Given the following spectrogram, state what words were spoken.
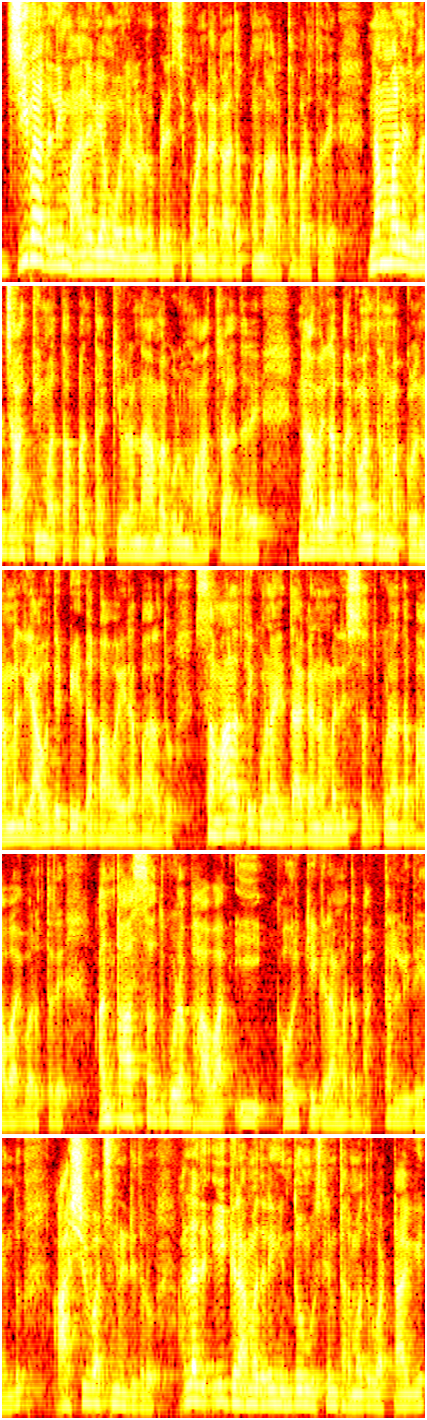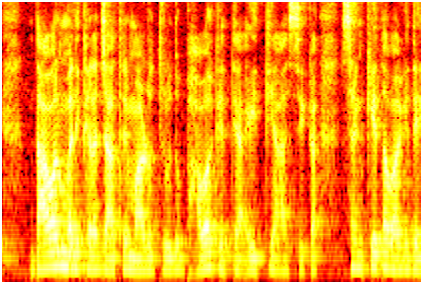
ಜೀವನದಲ್ಲಿ ಮಾನವೀಯ ಮೌಲ್ಯಗಳನ್ನು ಬೆಳೆಸಿಕೊಂಡಾಗ ಅದಕ್ಕೊಂದು ಅರ್ಥ ಬರುತ್ತದೆ. ನಮ್ಮಲ್ಲಿರುವ ಜಾತಿ, ಮತ, ಪಂಥ ಕೇವಲ ನಾಮಗಳು ಮಾತ್ರ ಆದರೆ ನಾವೆಲ್ಲ ಭಗವಂತನ ಮಕ್ಕಳು. ನಮ್ಮಲ್ಲಿ ಯಾವುದೇ ಭೇದ ಭಾವ ಇರಬಾರದು. ಸಮಾನತೆ ಗುಣ ಇದ್ದಾಗ ನಮ್ಮಲ್ಲಿ ಸದ್ಗುಣದ ಭಾವ ಬರುತ್ತದೆ. ಅಂತಹ ಸದ್ಗುಣ ಭಾವ ಈ ಗೌರ್ಕೆ ಗ್ರಾಮದ ಭಕ್ತರಲ್ಲಿದೆ ಎಂದು ಆಶೀರ್ವಚನ ನೀಡಿದರು. ಅಲ್ಲದೆ ಈ ಗ್ರಾಮದಲ್ಲಿ ಹಿಂದೂ, ಮುಸ್ಲಿಂ ಧರ್ಮದರು ಒಟ್ಟಾಗಿ ದಾವಲ್ ಮಲಿಕರ ಜಾತ್ರೆ ಮಾಡುತ್ತಿರುವುದು ಭಾವಕತೆ ಐತಿಹಾಸಿಕ ಸಂಕೇತವಾಗಿದೆ.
